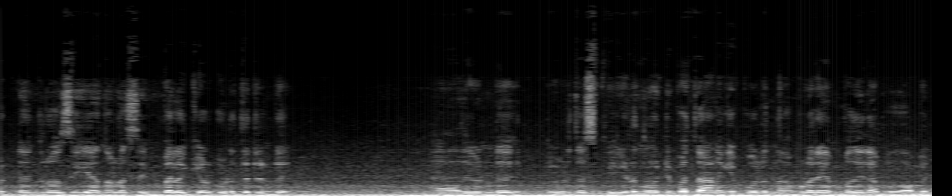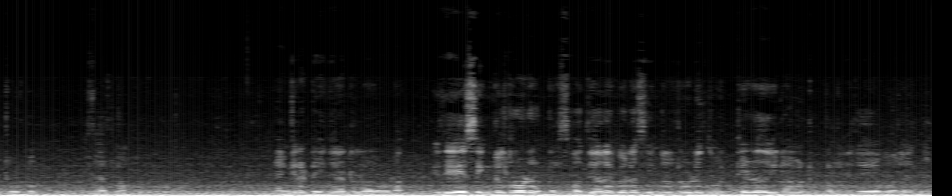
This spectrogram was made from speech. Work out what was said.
ഒട്ടം ക്രോസ് ചെയ്യാന്നുള്ള സിമ്പലൊക്കെ കൊടുത്തിട്ടുണ്ട്. അതുകൊണ്ട് ഇവിടുത്തെ സ്പീഡ് നൂറ്റിപ്പത്താണെങ്കിൽ പോലും നമ്മളൊരു എൺപതിലാണ് പോകാൻ പറ്റുള്ളൂ. കാരണം ഭയങ്കര ഡേഞ്ചർ ആയിട്ടുള്ള റോഡാണ് ഇതേ സിംഗിൾ റോഡ് ഉണ്ട്. സൗദി അറേബ്യയിലെ സിംഗിൾ റോഡ് നൂറ്റി എഴുപത് കിലോമീറ്റർ ആണ് ഇതേപോലെ തന്നെ.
